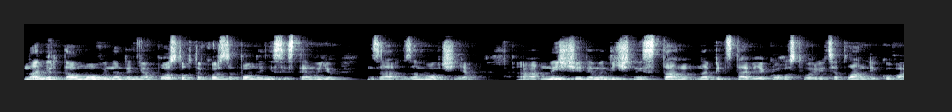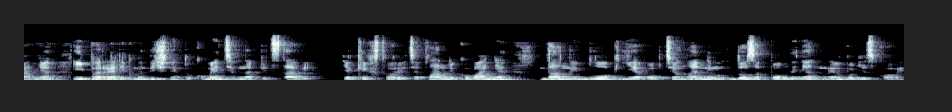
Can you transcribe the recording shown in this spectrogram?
Намір та умови надання послуг також заповнені системою за замовченням. Нижче йде медичний стан, на підставі якого створюється план лікування, і перелік медичних документів, на підставі яких створюється план лікування, даний блок є опціональним, до заповнення не обов'язковий.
